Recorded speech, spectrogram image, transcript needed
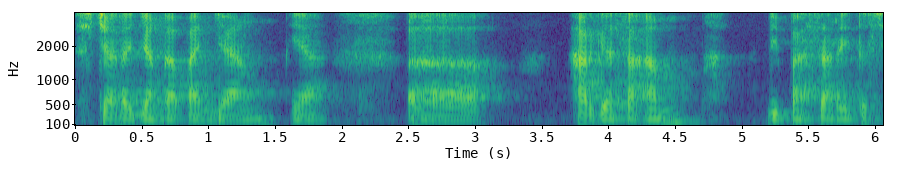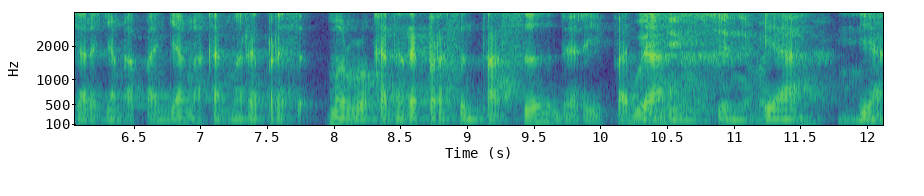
secara jangka panjang, ya uh, harga saham di pasar itu secara jangka panjang akan merupakan representase daripada ya, ya, hmm. ya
